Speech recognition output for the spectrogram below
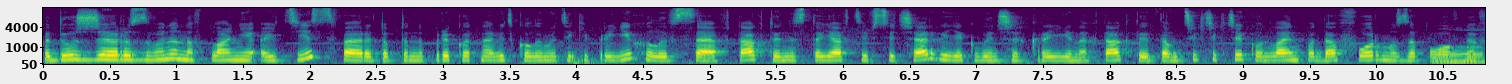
дуже розвинена в плані it сфери. Тобто, наприклад, навіть коли ми тільки приїхали в СЕФ, так ти не стояв ці всі черги, як в інших країнах. Так ти там чик-чик-чик онлайн подав форму, заповнив. Ну,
